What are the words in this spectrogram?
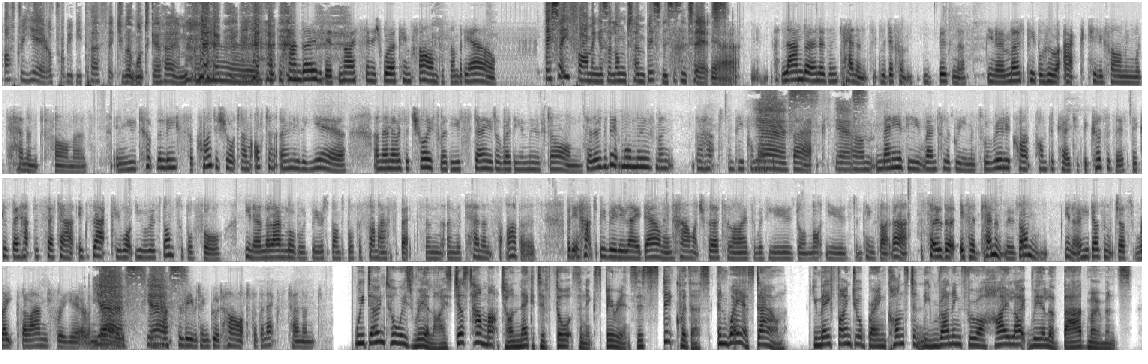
After a year, it'll probably be perfect. You won't want to go home. To hand over this nice finished working farm to somebody else. they say farming is a long-term business, isn't it? Yeah. Landowners and tenants, it's a different business. You know, most people who are actually farming were tenant farmers. And you took the lease for quite a short time, often only the year, and then there was a choice whether you stayed or whether you moved on. So there's a bit more movement, perhaps, than people Yes, might expect. yes. Um, many of the rental agreements were really quite complicated because of this, because they had to set out exactly what you were responsible for. You know, and the landlord would be responsible for some aspects and, and the tenant for others. But it had to be really laid down in how much fertilizer was used or not used and things like that. So that if a tenant moves on, you know, he doesn't just rape the land for a year and Yes, go. He has to leave it in good heart for the next tenant. We don't always realise just how much our negative thoughts and experiences stick with us and weigh us down. You may find your brain constantly running through a highlight reel of bad moments.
